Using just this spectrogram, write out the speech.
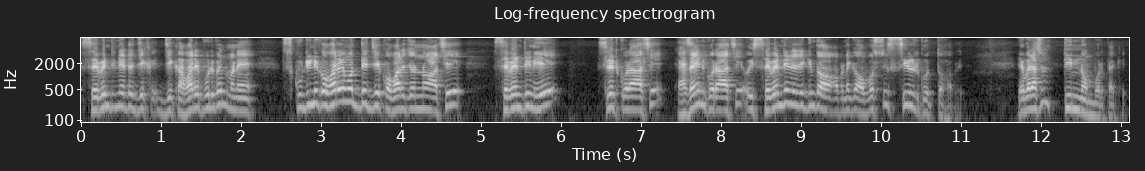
সেভেন্টিন এটা যে যে কভারে পড়বেন মানে স্কুটিনি কভারের মধ্যে যে কভারের জন্য আছে সেভেন্টিন এ সিলেক্ট করা আছে অ্যাসাইন করা আছে, ওই সেভেন্টিন কিন্তু আপনাকে অবশ্যই সিল্ড করতে হবে। এবার আসুন তিন নম্বর প্যাকেট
